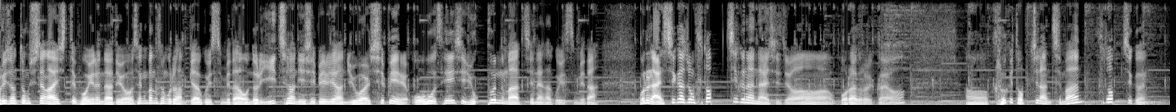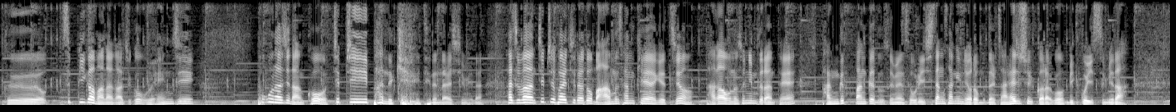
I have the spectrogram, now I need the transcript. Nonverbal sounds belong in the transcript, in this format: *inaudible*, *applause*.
구리 전통시장 ICT 보이는 라디오 생방송으로 함께하고 있습니다. 오늘 2021년 6월 10일 오후 3시 6분 막 지나가고 있습니다. 오늘 날씨가 좀 후덥지근한 날씨죠. 뭐라 그럴까요? 어, 그렇게 덥진 않지만 후덥지근 그 습기가 많아가지고 왠지 포근하진 않고 찝찝한 느낌이 *laughs* 드는 날씨입니다. 하지만 찝찝할지라도 마음은 상쾌해야겠죠. 다가오는 손님들한테 방긋방긋 웃으면서 우리 시장 상인 여러분들 잘 해주실 거라고 믿고 있습니다.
